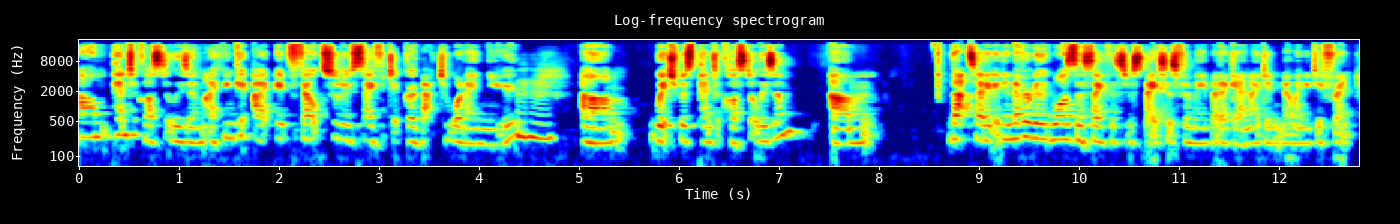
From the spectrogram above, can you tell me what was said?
Um, Pentecostalism, I think it, I, it, felt sort of safer to go back to what I knew, mm-hmm. um, which was Pentecostalism. Um, that said, it, it, never really was the safest of spaces for me, but again, I didn't know any different.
